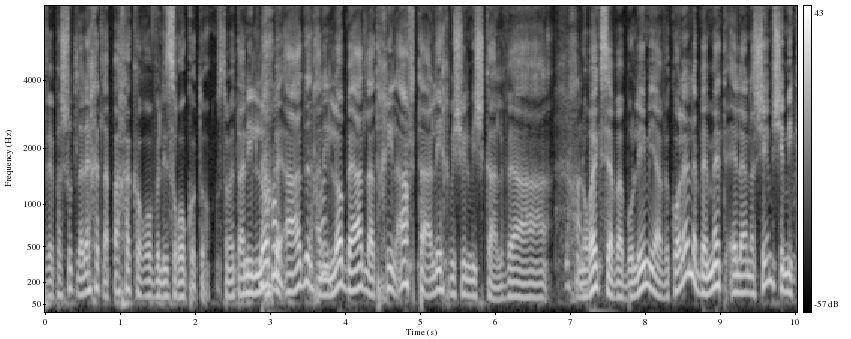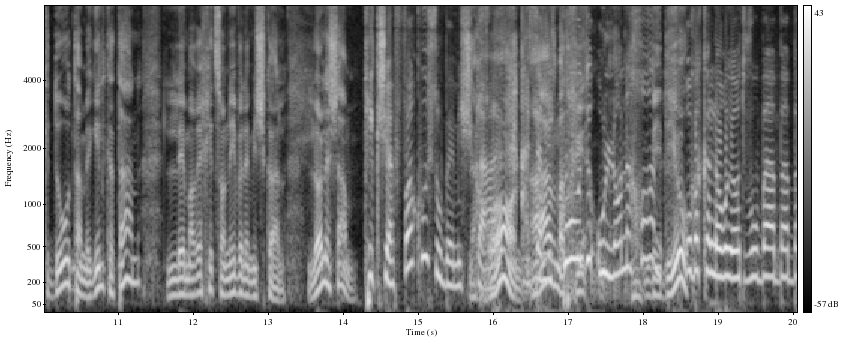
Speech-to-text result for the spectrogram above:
ופשוט ללכת לפח הקרוב ולזרוק אותו. זאת אומרת, אני לא נכון, בעד, נכון. אני לא בעד להתחיל אף תהליך בשביל משקל. נכון. והאנורקסיה והבולימיה וכל אלה, באמת, אלה אנשים שמיקדו אותם מגיל קטן למראה חיצוני ולמשקל. לא לשם. כי כשהפוקוס הוא במשקל, נכון, אז אז המיקוד מתחיל- הוא לא נכון. בדיוק. הוא בקלוריות, והוא ב- ב- ב-.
